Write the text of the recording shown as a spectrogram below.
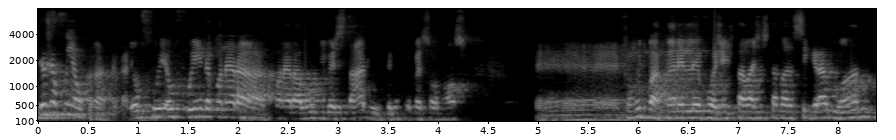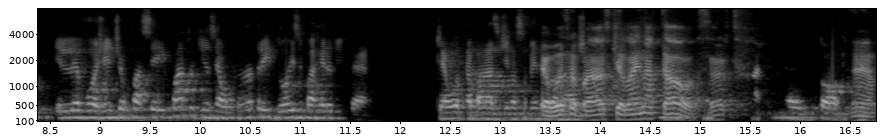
Eu já fui em Alcântara, cara. Eu fui, eu fui ainda quando era, quando era aluno universitário, teve um professor nosso, é, foi muito bacana, ele levou a gente, tava, a gente estava se graduando, ele levou a gente, eu passei quatro dias em Alcântara e dois em Barreira do Inferno, que é outra base de lançamento. É outra base, que é lá em Natal, certo? É, top. É.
